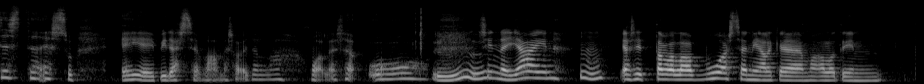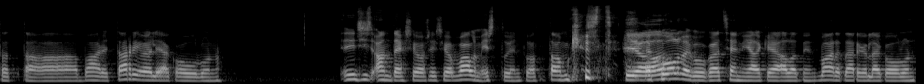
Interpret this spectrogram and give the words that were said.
tästä Essu. Ei, ei pidä se, vaan me soitellaan. Mä olin se, oo. Mm. Sinne jäin. Mm. Ja sitten tavallaan vuosi sen jälkeen mä aloitin tota, baaritarjoilijakoulun. Niin siis anteeksi, joo, siis jo valmistuin tuolta Tamkista. Joo. Ja kolme kuukautta sen jälkeen aloitin baaritarjoilijakoulun.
